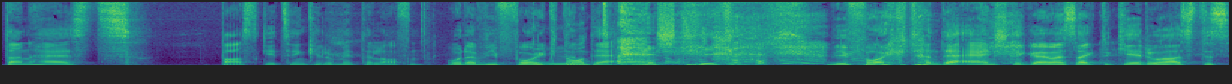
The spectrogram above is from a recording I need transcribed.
dann heißt es, passt, geht 10 Kilometer laufen. Oder wie folgt Not. dann der Einstieg? wie folgt dann der Einstieg, wenn man sagt, okay, du hast das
